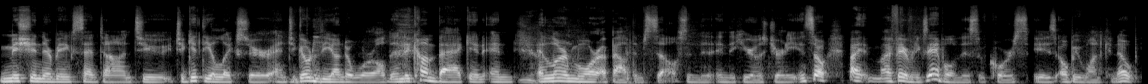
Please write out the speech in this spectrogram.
mission they're being sent on to to get the elixir and to go to the underworld and to come back and and, and learn more about themselves in the in the hero's journey. And so my, my favorite example of this, of course, is Obi-Wan Kenobi.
